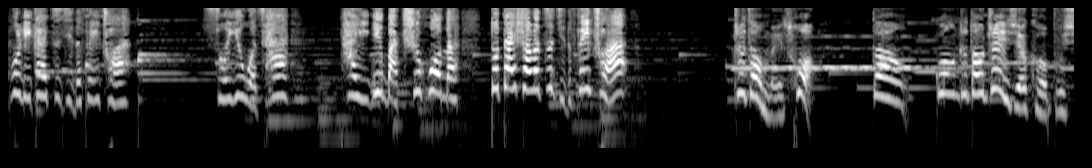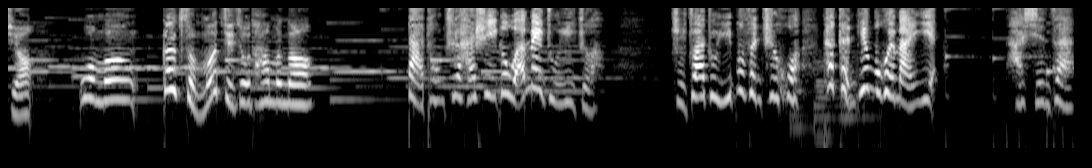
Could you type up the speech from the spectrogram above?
不离开自己的飞船，所以我猜他一定把吃货们都带上了自己的飞船。这倒没错。但光知道这些可不行，我们该怎么解救他们呢？大通吃还是一个完美主义者，只抓住一部分吃货，他肯定不会满意。他现在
